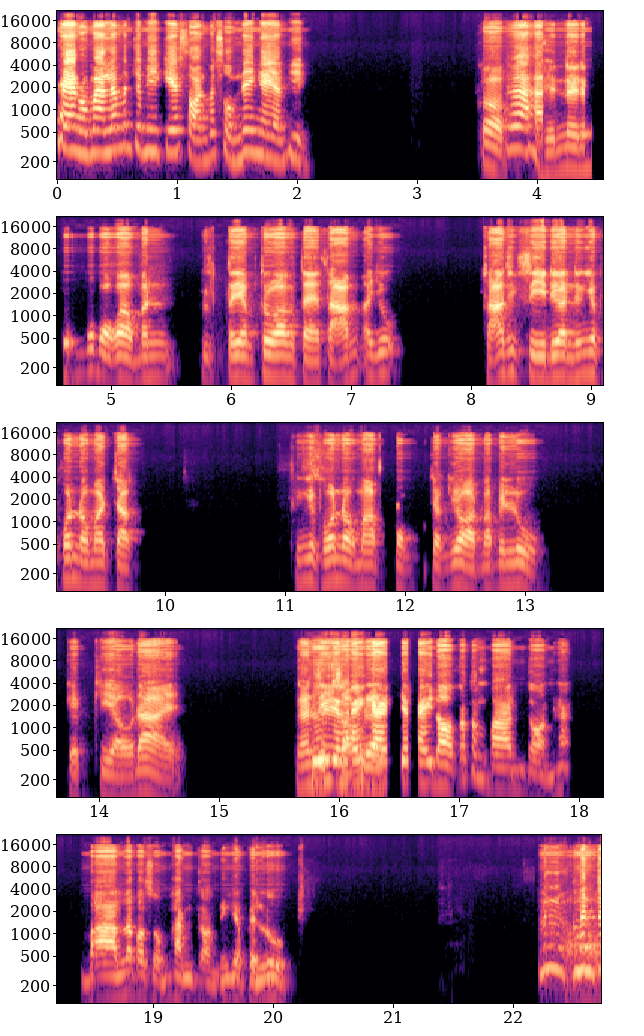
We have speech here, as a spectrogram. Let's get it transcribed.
แทงออกมาแล้วมันจะมีเกสรผสมได้ไงอะพี่ ก็ใช่ปะคะ เห็นในหนังสือก็บอกว่ามันเตรียมตัวตั้งแต่สามอายุสามสิบสี่เดือนถึงจะพ้นออกมาจาก ถึงจะพ้นออกมาจากจากยอดมาเป็นลูก เก็บเกี่ยวได้ งั้นคืสิอบยังสองไงเดือนยังไงดอกก็ต้องบานก่อนฮะ บานแล้วผสมพันธุ์ก่อนถึงจะเป็นลูก มันมันผ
